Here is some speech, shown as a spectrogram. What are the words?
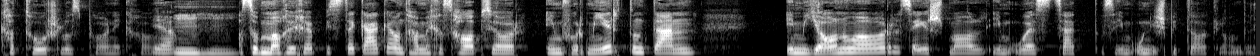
keine Torschlusspanik haben. Ja. Mhm. Also mache ich etwas dagegen und habe mich ein halbes Jahr informiert und dann im Januar das erste Mal im USZ, also im Unispital gelandet.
